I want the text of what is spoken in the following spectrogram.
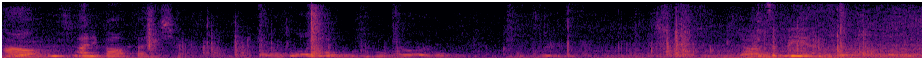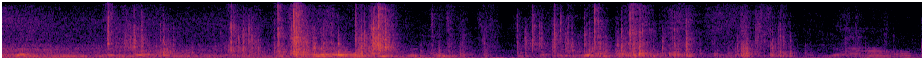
好，啊，你帮我翻一下。然后这边，好，OK。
